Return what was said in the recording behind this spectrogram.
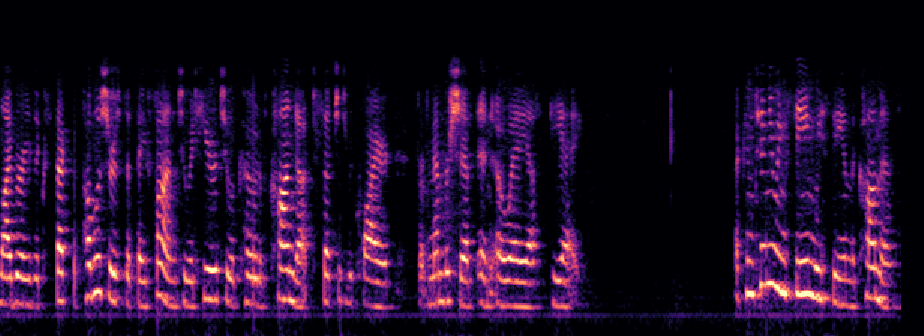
libraries expect the publishers that they fund to adhere to a code of conduct such as required for membership in OASPA. A continuing theme we see in the comments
